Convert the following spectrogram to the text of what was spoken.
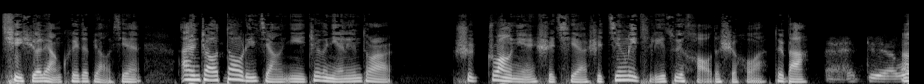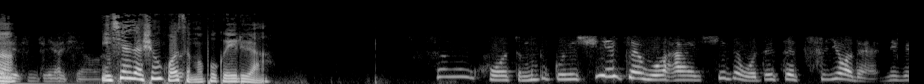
气血两亏的表现。按照道理讲，你这个年龄段是壮年时期啊，是精力体力最好的时候啊，对吧？哎，对啊，我也是这样想。你现在生活怎么不规律啊？生活怎么不规律？现在我还现在我在在吃药的那个。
